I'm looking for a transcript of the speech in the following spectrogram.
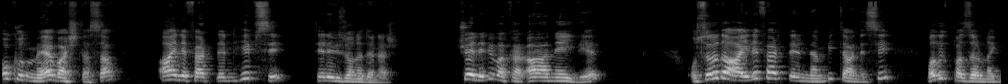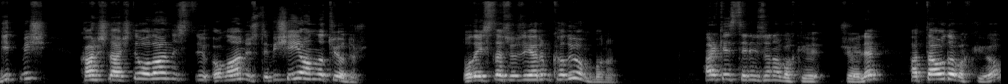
okunmaya başlasa aile fertlerinin hepsi televizyona döner. Şöyle bir bakar aa ney diye. O sırada aile fertlerinden bir tanesi balık pazarına gitmiş karşılaştığı olağanüstü, olağanüstü bir şeyi anlatıyordur. Dolayısıyla sözü yarım kalıyor mu bunun? Herkes televizyona bakıyor şöyle. Hatta o da bakıyor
